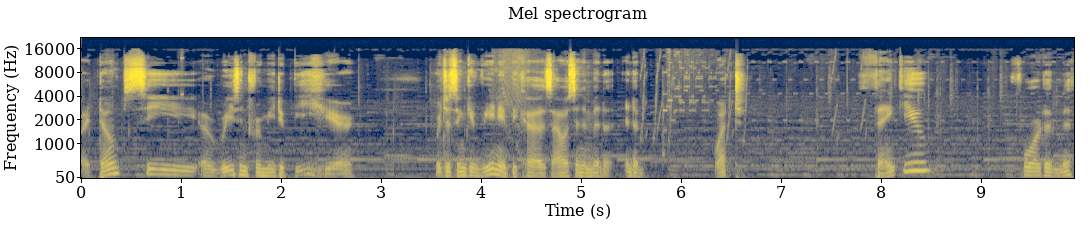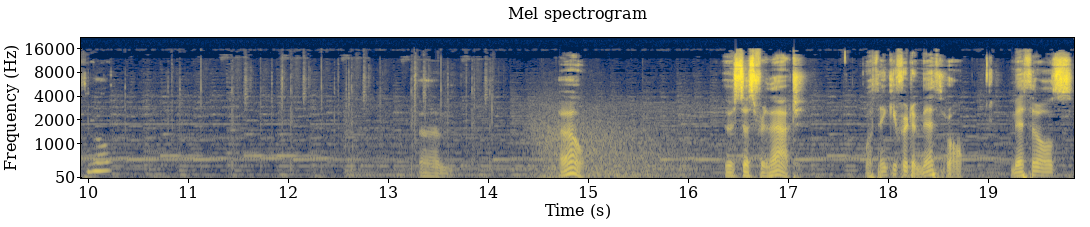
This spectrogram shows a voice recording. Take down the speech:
I don't see a reason for me to be here, which is inconvenient because I was in the middle in the what? Thank you? For the mithril? Um. Oh. It was just for that. Well, thank you for the mithril. Mithril's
